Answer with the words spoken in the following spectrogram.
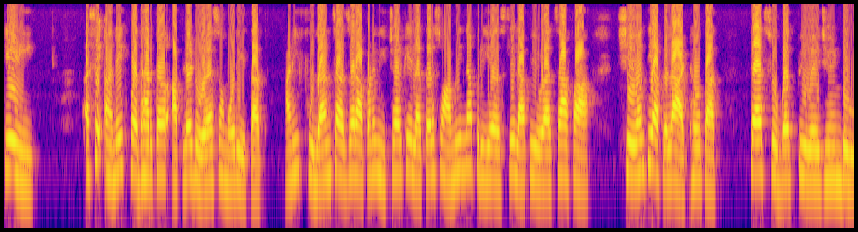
केळी असे अनेक पदार्थ आपल्या डोळ्यासमोर येतात. आणि फुलांचा जर आपण विचार केला तर स्वामींना प्रिय असलेला पिवळा चाफा शेवंती आपल्याला आठवतात. त्याचसोबत पिवळे झेंडू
